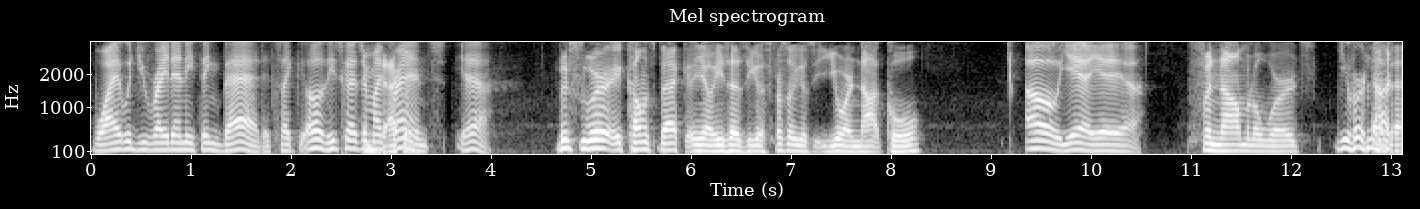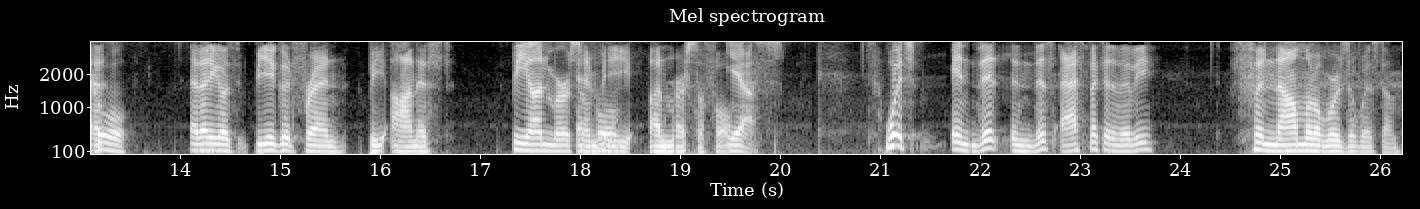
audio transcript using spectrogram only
why would you write anything bad? It's like, oh, these guys are my friends. Yeah. This is where it comes back. You know, he says he goes first of all he goes, "You are not cool." Oh yeah, yeah, yeah. Phenomenal words. You are not then- cool. And then he goes, "Be a good friend. Be honest Be unmerciful. and be unmerciful." yes. Which in this in this aspect of the movie, phenomenal words of wisdom.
